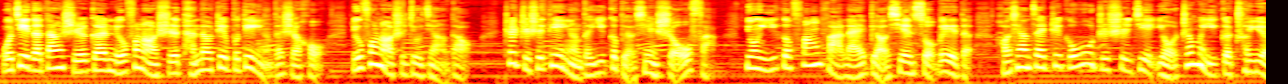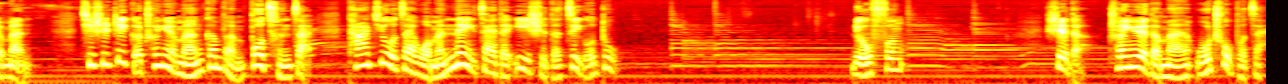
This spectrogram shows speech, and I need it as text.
我记得当时跟刘峰老师谈到这部电影的时候，刘峰老师就讲到，这只是电影的一个表现手法，用一个方法来表现所谓的，好像在这个物质世界有这么一个穿越门，其实这个穿越门根本不存在，它就在我们内在的意识的自由度。刘峰，是的，穿越的门无处不在。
